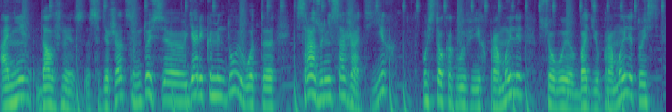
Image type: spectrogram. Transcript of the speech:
они должны содержаться. Ну, то есть, э, я рекомендую вот э, сразу не сажать их после того, как вы их промыли, все вы бадью промыли, то есть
